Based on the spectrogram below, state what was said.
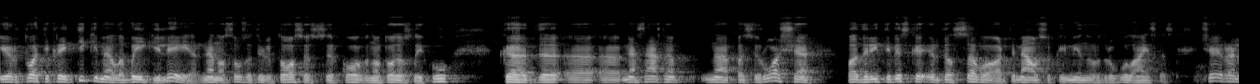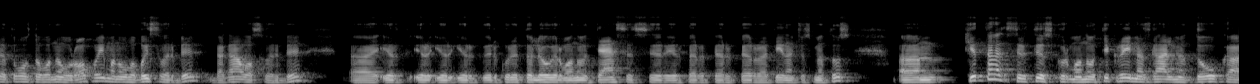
ir tuo tikrai tikime labai giliai, ar ne, nuo sausio 13 ir kovo 11 laikų, kad mes esame na, pasiruošę padaryti viską ir dėl savo artimiausių kaimynų ir draugų laisvės. Čia yra Lietuvos dovana Europai, manau, labai svarbi, be galo svarbi ir, ir, ir, ir, ir kuri toliau ir, manau, tęsis ir, ir per, per, per ateinančius metus. Um, kita sritis, kur, manau, tikrai mes galime daug ką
